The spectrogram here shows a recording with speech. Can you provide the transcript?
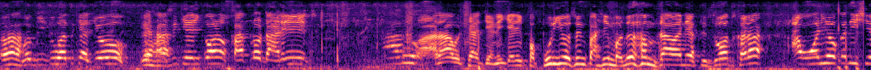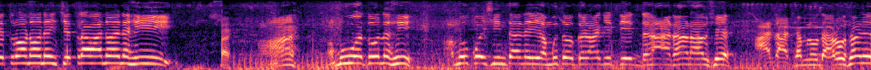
હા. બીજું વાત કેજો કે હાસી કે કોણ? ખાટલો ઢાળી મારા વર્ષા જેની જેની પપુરીઓ છે પાછી મને સમજાવવાની આખી જોત ખરા આ ઓણીઓ કદી છેતરવાનો નહીં છેતરાવાનો નહીં હા અમુ હતો નહીં અમુ કોઈ ચિંતા નહીં અમુ તો ગરાગી તે ધણા ધાણ આવશે આ દાઠમનો દારો છે ને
